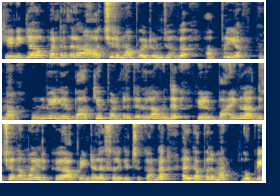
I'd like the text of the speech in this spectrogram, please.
எனக்கு அவ பண்றதெல்லாம் ஆச்சரியமா போயிடும்ன்றாங்க. அப்படியா? அம்மா உண்மையிலேயே பாக்கியா பண்றதெல்லாம் வந்து எனக்கு பயங்கர அதிர்ச்சியதாம்மா இருக்கு அப்படின்ட்டு எல்லாம் சொல்லிக்கிட்டு இருக்காங்க. அதுக்கப்புறமா கோபி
